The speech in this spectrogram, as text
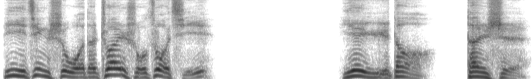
毕竟是我的专属坐骑。”叶雨道：“但是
